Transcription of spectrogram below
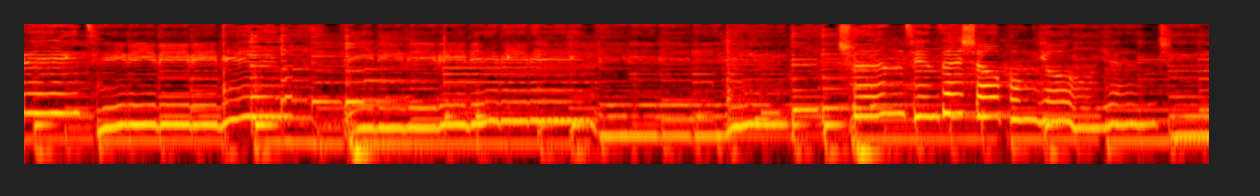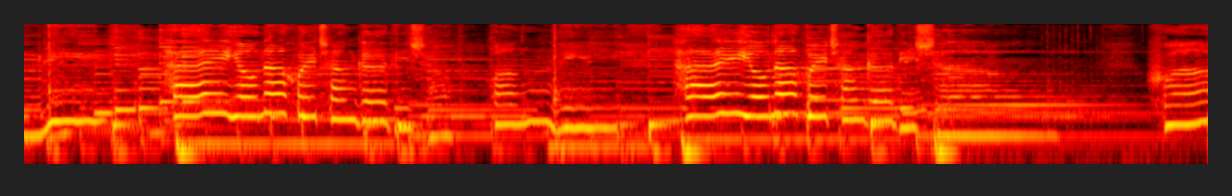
滴，滴滴滴滴滴，滴滴滴滴滴滴滴，滴滴滴滴滴。春天在小朋友眼睛里，还有那会唱歌的小黄鹂。还有那会唱 과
